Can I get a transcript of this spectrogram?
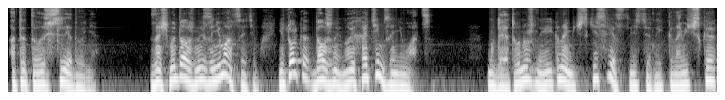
от этого исследования. Значит, мы должны заниматься этим. Не только должны, но и хотим заниматься. Но для этого нужны экономические средства, естественно, экономическая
